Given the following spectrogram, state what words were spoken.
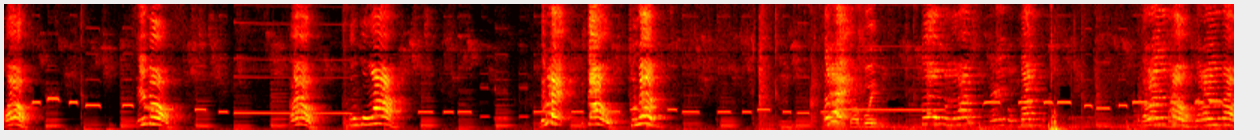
Oh. Imo. Oh, kungkunga. Dali, ikaw, sunod. Dali. Baboy. Ito, dalawa. Dali, tugdan. Dali ito, dali ito.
